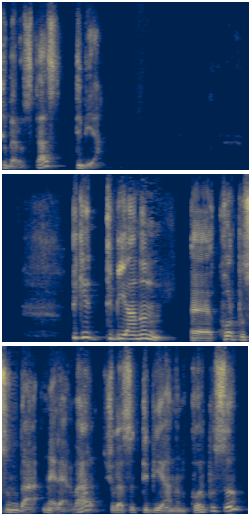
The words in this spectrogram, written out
tuberostas tibia. Peki tibianın e, korpusunda neler var? Şurası tibianın korpusu.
